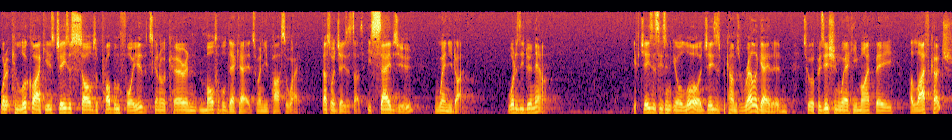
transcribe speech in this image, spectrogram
What it can look like is Jesus solves a problem for you that's going to occur in multiple decades when you pass away. That's what Jesus does. He saves you when you die. What does he do now? if Jesus isn't your Lord, Jesus becomes relegated to a position where he might be a life coach.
